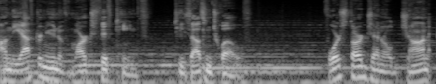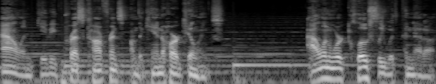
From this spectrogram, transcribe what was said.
On the afternoon of March 15th, 2012, Four star General John Allen gave a press conference on the Kandahar killings. Allen worked closely with Panetta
